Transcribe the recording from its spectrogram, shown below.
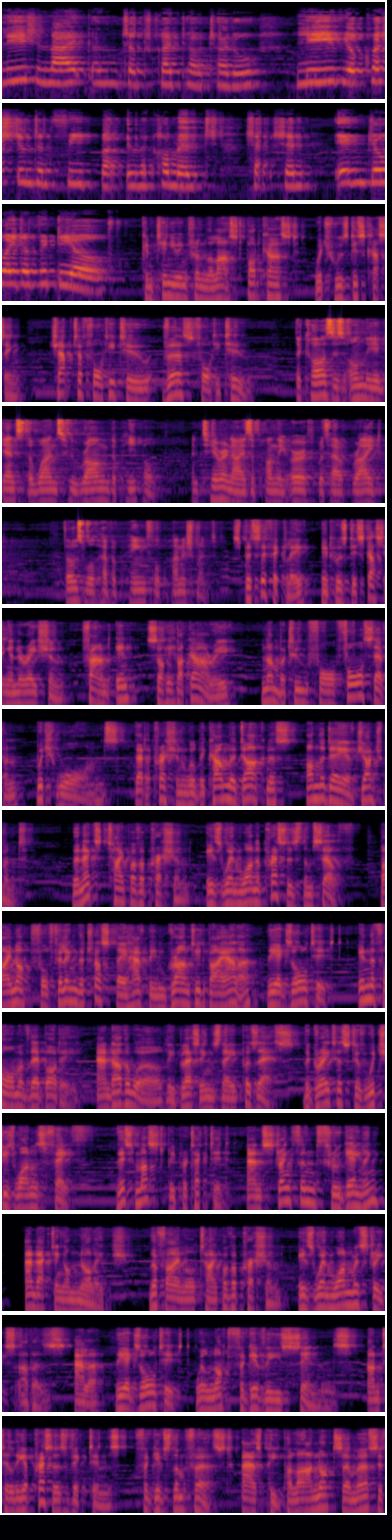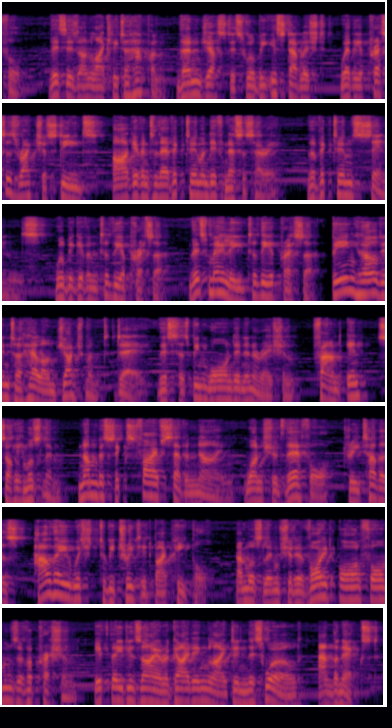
like and subscribe to our channel. Leave your questions and feedback in the comments section. Enjoy the video. Continuing from the last podcast, which was discussing chapter 42, verse 42. The cause is only against the ones who wrong the people and tyrannize upon the earth without right. Those will have a painful punishment. Specifically, it was discussing a narration found in Sahih Bukhari, number 2447, which warns that oppression will become a darkness on the day of judgment. The next type of oppression is when one oppresses themselves by not fulfilling the trust they have been granted by Allah, the Exalted, in the form of their body and other worldly blessings they possess, the greatest of which is one's faith. This must be protected and strengthened through gaining and acting on knowledge. The final type of oppression is when one mistreats others. Allah, the Exalted, will not forgive these sins until the oppressor's victims forgives them first. As people are not so merciful, this is unlikely to happen. Then justice will be established, where the oppressor's righteous deeds are given to their victim and if necessary, the victim's sins will be given to the oppressor. This may lead to the oppressor being hurled into hell on Judgment Day. This has been warned in a narration found in Sahih Muslim, number 6579. One should therefore treat others how they wish to be treated by people. A Muslim should avoid all forms of oppression if they desire a guiding light in this world and the next.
